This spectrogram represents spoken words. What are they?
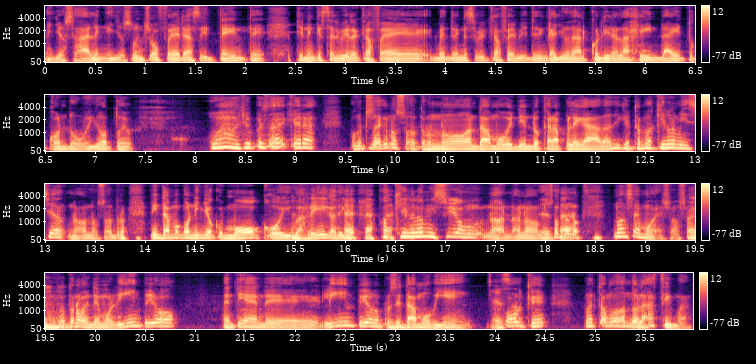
ellos salen, ellos son choferes, asistentes, tienen que servir el café, tienen que servir café, me tienen que ayudar con ir a la agenda, esto, cuando yo, todo. Wow, yo pensaba que era, porque tú sabes que nosotros no andamos vendiendo cara plegada, que estamos aquí en la misión. No, nosotros ni estamos con niños con moco y barriga, que aquí en la misión. No, no, no, nosotros no, no hacemos eso. O sea, nosotros nos vendemos limpio, ¿me entiendes? Limpio, nos presentamos bien, Exacto. porque no estamos dando lástima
